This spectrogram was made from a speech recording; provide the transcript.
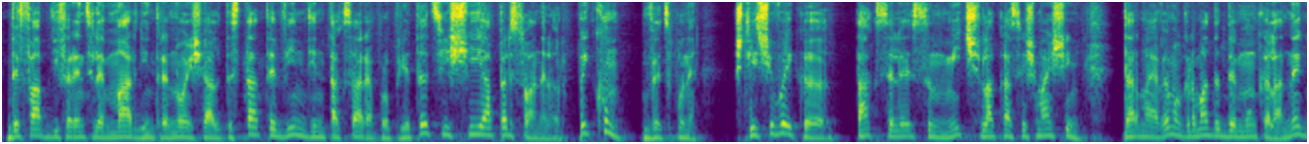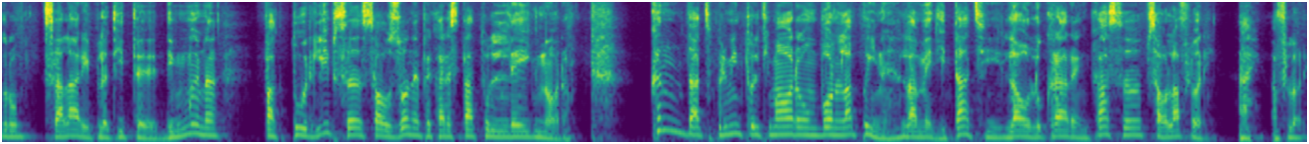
De fapt, diferențele mari dintre noi și alte state vin din taxarea proprietății și a persoanelor. Păi cum, veți spune? Știți și voi că taxele sunt mici la case și mașini, dar mai avem o grămadă de muncă la negru, salarii plătite din mână, facturi lipsă sau zone pe care statul le ignoră. Când ați primit ultima oară un bon la pâine, la meditații, la o lucrare în casă sau la flori? Hai, la flori.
